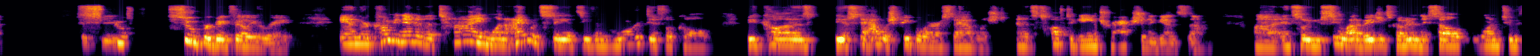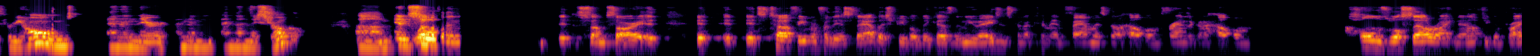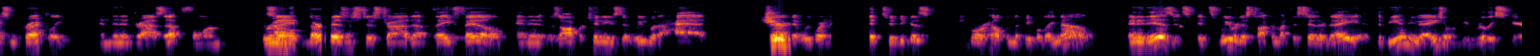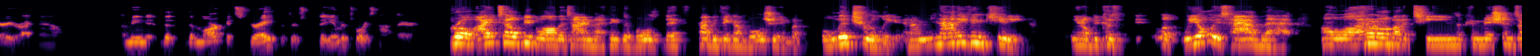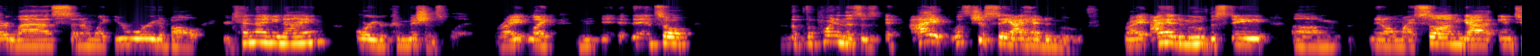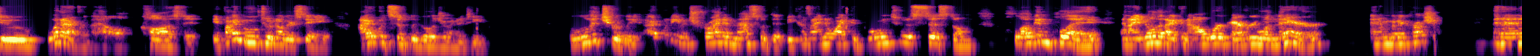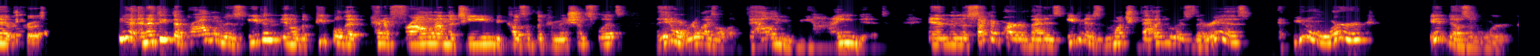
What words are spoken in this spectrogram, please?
It's huge. super big failure rate. And they're coming in at a time when I would say it's even more difficult because the established people are established and it's tough to gain traction against them. Uh, and so you see a lot of agents come in and they sell one, two, three homes and then they're and then and then they struggle. Um, and so well, and it's, I'm sorry. It, it, it, it's tough even for the established people because the new agent's going to come in, family's going to help them, friends are going to help them. Homes will sell right now if you can price them correctly, and then it dries up for them. Right. So their business just dried up. They failed, and it was opportunities that we would have had sure. that we weren't get to because people were helping the people they know. And it is. It's. It's. We were just talking about this the other day. To be a new agent would be really scary right now. I mean, the the market's great, but there's the inventory's not there. Bro, I tell people all the time, and I think they're bull- they probably think I'm bullshitting, but literally, and I'm not even kidding, you know, because look, we always have that. Oh well, I don't know about a team. The commissions are less, and I'm like, you're worried about your 1099 or your commission split, right? Like, and so the the point in this is, if I let's just say I had to move, right? I had to move the state. Um, you know, my son got into whatever the hell caused it. If I moved to another state, I would simply go join a team. Literally, I wouldn't even try to mess with it because I know I could go into a system, plug and play, and I know that I can outwork everyone there, and I'm going to crush it. And, and I think, yeah, and I think the problem is even you know the people that kind of frown on the team because of the commission splits, they don't realize all the value behind it. And then the second part of that is even as much value as there is, if you don't work, it doesn't work.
